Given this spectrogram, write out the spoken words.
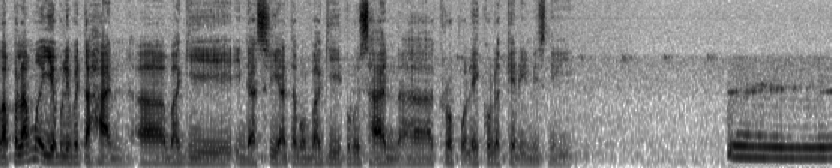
berapa lama ia boleh bertahan uh, bagi industri ataupun bagi perusahaan uh, keropok leko lekir ini sendiri? Hmm.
